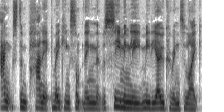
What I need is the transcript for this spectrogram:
angst and panic, making something that was seemingly mediocre into like,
